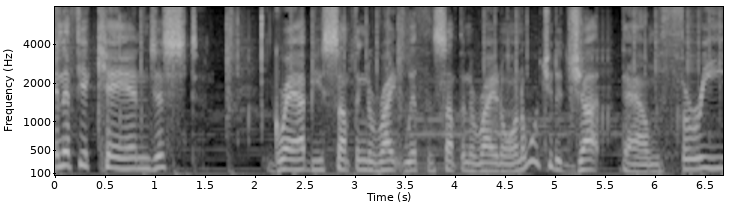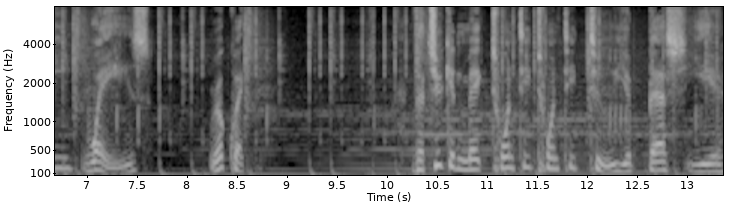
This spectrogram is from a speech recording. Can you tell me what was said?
And if you can, just grab you something to write with and something to write on. I want you to jot down three ways, real quick, that you can make 2022 your best year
